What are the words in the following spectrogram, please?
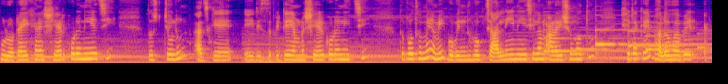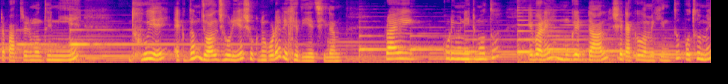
পুরোটাই এখানে শেয়ার করে নিয়েছি। তো চলুন আজকে এই রেসিপিটাই আমরা শেয়ার করে নিচ্ছি। তো প্রথমে আমি গোবিন্দভোগ চাল নিয়ে নিয়েছিলাম আড়াইশো মতো। সেটাকে ভালোভাবে একটা পাত্রের মধ্যে নিয়ে ধুয়ে একদম জল ঝরিয়ে শুকনো করে রেখে দিয়েছিলাম। প্রায় কুড়ি মিনিট মতো। এবারে মুগের ডাল, সেটাকেও আমি কিন্তু প্রথমে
